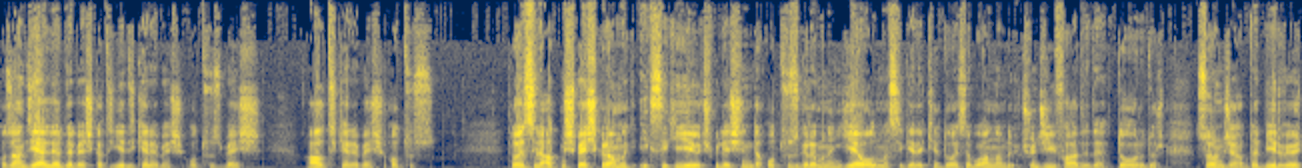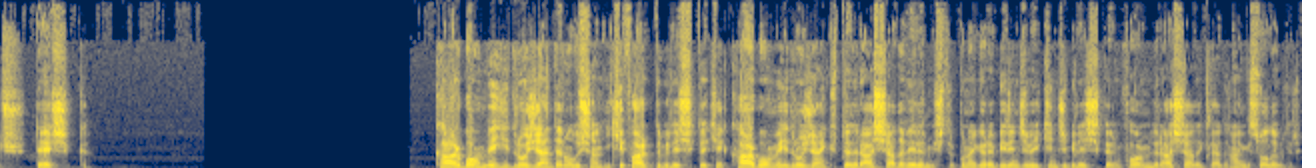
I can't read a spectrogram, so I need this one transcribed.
O zaman diğerleri de 5 katı. 7 kere 5 35. 6 kere 5 30. Dolayısıyla 65 gramlık X2Y3 bileşiğinde 30 gramının Y olması gerekir. Dolayısıyla bu anlamda 3. ifade de doğrudur. Sorun cevabı da 1 ve 3 D şıkkı. Karbon ve hidrojenden oluşan iki farklı bileşikteki karbon ve hidrojen kütleleri aşağıda verilmiştir. Buna göre birinci ve ikinci bileşiklerin formülleri aşağıdakilerden hangisi olabilir?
